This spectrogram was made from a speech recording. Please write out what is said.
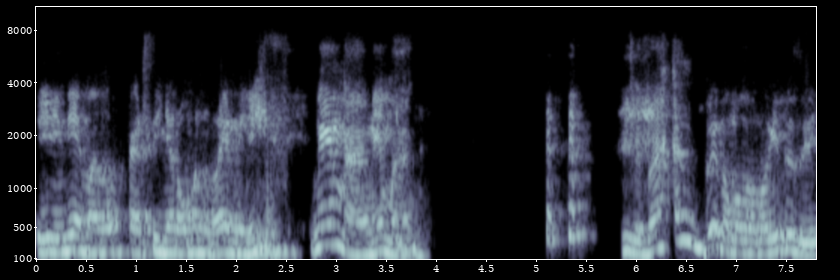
Ini emang versinya Roman Reigns ini. Memang, memang. Iya, bahkan gue emang mau ngomong itu sih.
